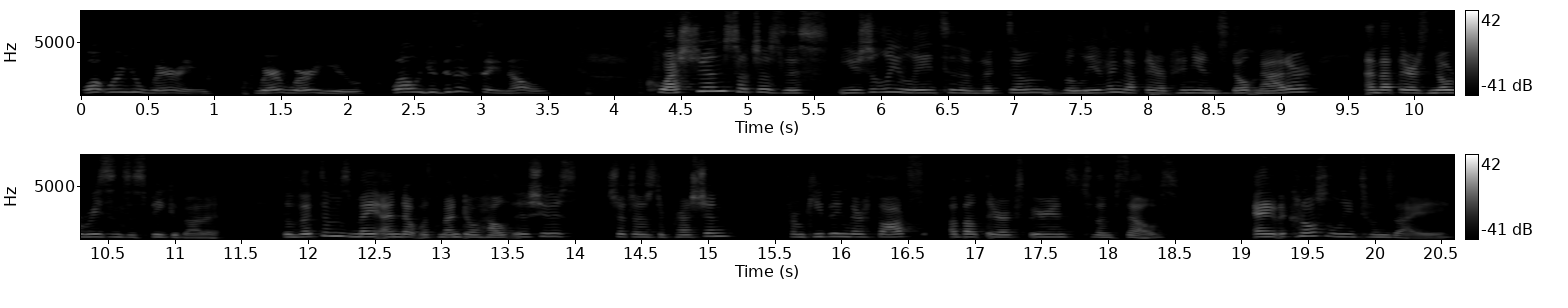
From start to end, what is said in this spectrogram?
what were you wearing? Where were you? Well, you didn't say no. Questions such as this usually lead to the victim believing that their opinions don't matter and that there is no reason to speak about it. The victims may end up with mental health issues, such as depression, from keeping their thoughts about their experience to themselves. And it can also lead to anxiety.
